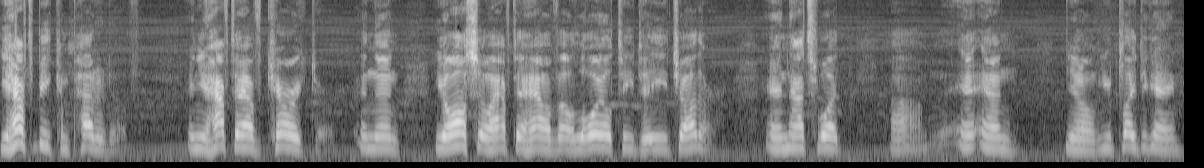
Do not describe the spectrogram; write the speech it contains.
you have to be competitive, and you have to have character, and then you also have to have a loyalty to each other, and that's what, um, and, and you know, you played the game.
